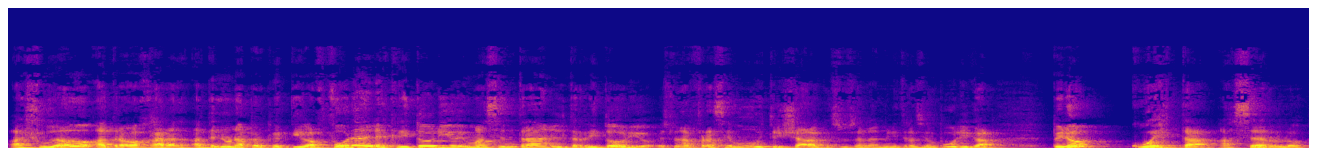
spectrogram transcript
ayudado a trabajar, a, tener una perspectiva fuera del escritorio y más centrada en el territorio. Es una frase muy trillada que se usa en la administración pública, pero cuesta hacerlo.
